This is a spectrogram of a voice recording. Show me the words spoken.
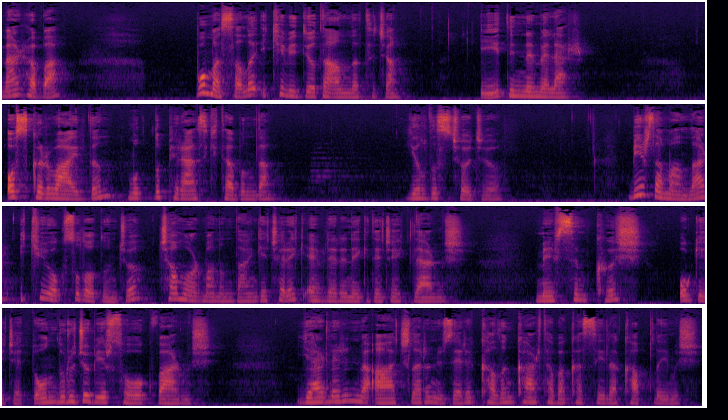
Merhaba. Bu masalı iki videoda anlatacağım. İyi dinlemeler. Oscar Wilde'ın Mutlu Prens kitabından. Yıldız Çocuğu. Bir zamanlar iki yoksul oduncu çam ormanından geçerek evlerine gideceklermiş. Mevsim kış, o gece dondurucu bir soğuk varmış. Yerlerin ve ağaçların üzeri kalın kar tabakasıyla kaplıymış.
